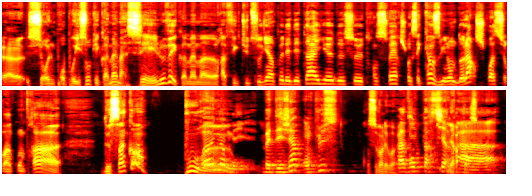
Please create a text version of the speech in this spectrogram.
euh, sur une proposition qui est quand même assez élevée quand même. Euh, Rafik, tu te souviens un peu des détails de ce transfert? Je crois que c'est 15 millions de dollars, je crois, sur un contrat de 5 ans pour Ouais, euh, non, mais bah, déjà, en plus, concevoir les voies. avant de partir à,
